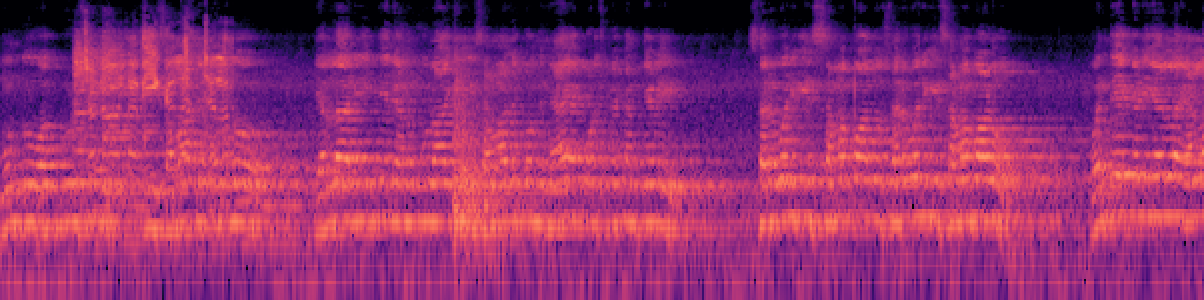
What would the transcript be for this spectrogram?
ಮುಂದು ಒಗ್ಗೂಡಿಸಿ ಈ ಸಮಾಜವನ್ನು ಎಲ್ಲ ರೀತಿಯಲ್ಲಿ ಅನುಕೂಲ ಆಗಿ ಸಮಾಜಕ್ಕೊಂದು ನ್ಯಾಯ ಕೊಡಿಸ್ಬೇಕಂತೇಳಿ ಸರ್ವರಿಗೆ ಸಮಪಾಲು, ಸರ್ವರಿಗೆ ಸಮಬಾಳು, ಒಂದೇ ಕಡೆಯೆಲ್ಲ ಎಲ್ಲ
